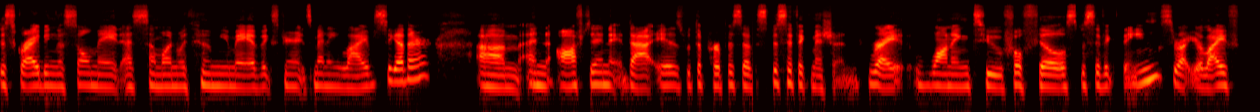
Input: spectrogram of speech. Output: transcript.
describing the soulmate as someone with whom you may have experienced many lives together. Um, and often that is with the purpose of specific mission, right? Wanting to fulfill specific things throughout your life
